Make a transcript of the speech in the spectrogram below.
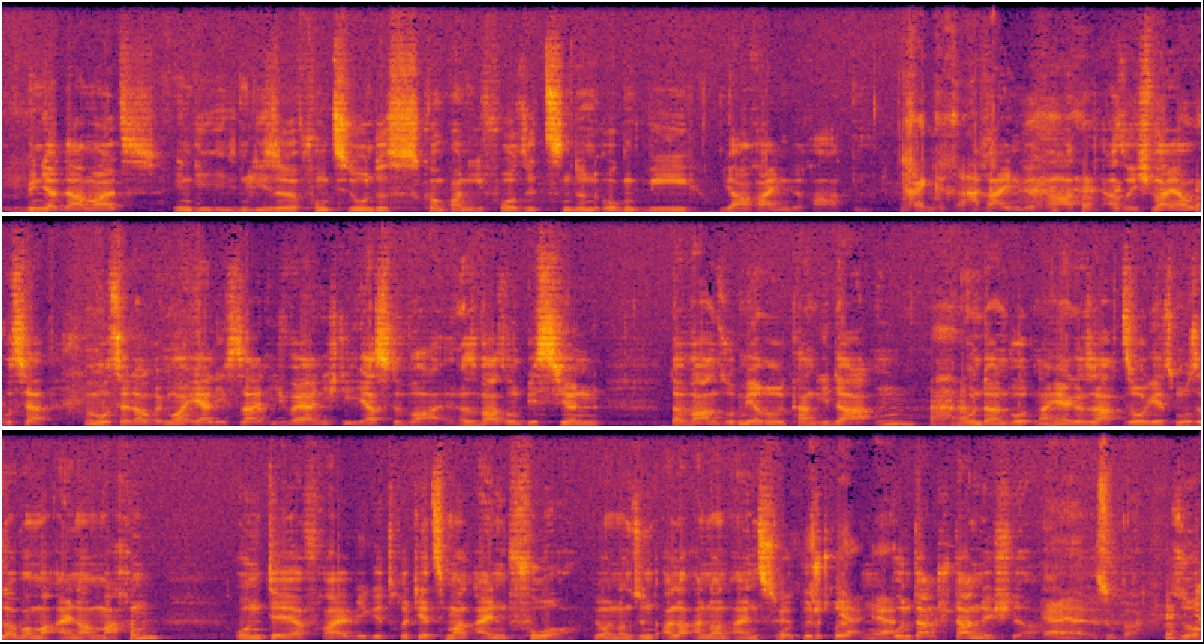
ich bin ja damals in, die, in, diese Funktion des Kompanievorsitzenden irgendwie ja, reingeraten. Reingeraten. Reingeraten. Also ich war ja, muss ja, man muss ja auch immer ehrlich sein, ich war ja nicht die erste Wahl. Das war so ein bisschen, da waren so mehrere Kandidaten Aha. und dann wurde nachher gesagt, so jetzt muss es aber mal einer machen und der Freiwillige tritt jetzt mal einen vor. Ja, und dann sind alle anderen einen zurückgestritten ja, ja. und dann stand ich da. Ja, ja, super. So,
